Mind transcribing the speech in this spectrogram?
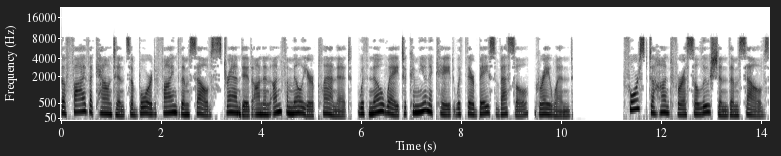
The five accountants aboard find themselves stranded on an unfamiliar planet, with no way to communicate with their base vessel, Greywind. Forced to hunt for a solution themselves,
